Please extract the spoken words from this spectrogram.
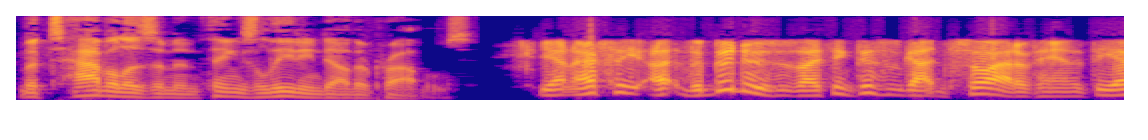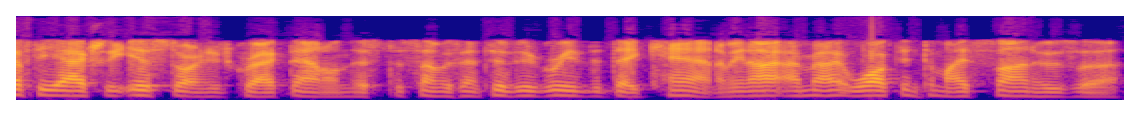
metabolism and things leading to other problems. Yeah, and actually, uh, the good news is I think this has gotten so out of hand that the FDA actually is starting to crack down on this to some extent, to the degree that they can. I mean, I, I mean, I walked into my son, who's a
